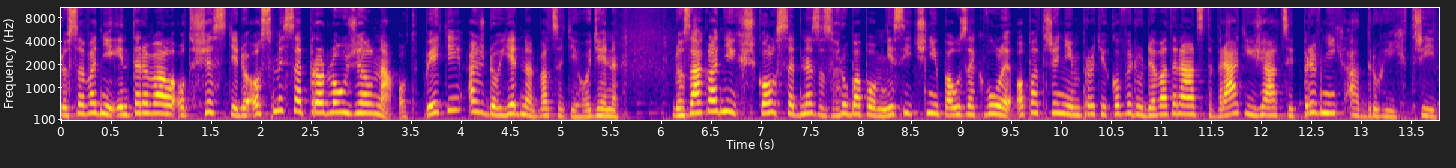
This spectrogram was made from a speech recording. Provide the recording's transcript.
Dosavadní interval od 6 do 8 se prodloužil na od 5 až do 21 hodin. Do základních škol se dnes zhruba po měsíční pauze kvůli opatřením proti COVID-19 vrátí žáci prvních a druhých tříd.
